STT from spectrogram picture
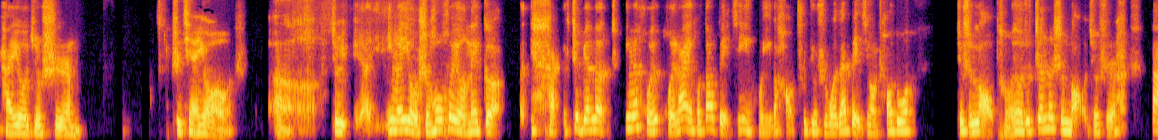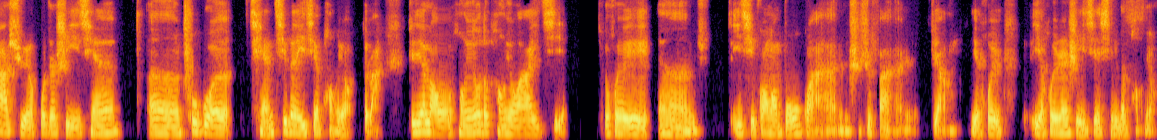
还有就是之前有。呃，就因为有时候会有那个，还这边的，因为回回来以后到北京以后，一个好处就是我在北京有超多，就是老朋友，就真的是老，就是 大学或者是以前，嗯，出国前期的一些朋友，对吧？这些老朋友的朋友啊，一起就会嗯，一起逛逛博物馆、吃吃饭，这样也会也会认识一些新的朋友，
